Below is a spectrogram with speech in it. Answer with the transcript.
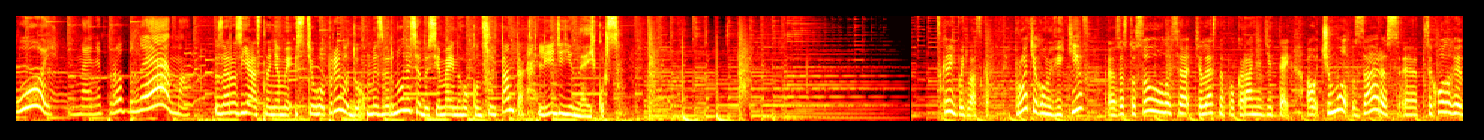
Ой, у мене проблема. За роз'ясненнями з цього приводу ми звернулися до сімейного консультанта Лідії Нейкурс. Скажіть, будь ласка, протягом віків е, застосовувалося тілесне покарання дітей. А от чому зараз е, психологи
